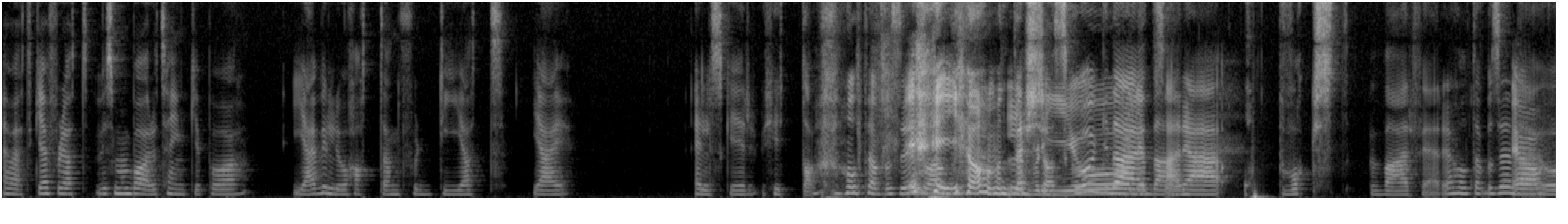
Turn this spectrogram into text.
Jeg vet ikke, fordi at hvis man bare tenker på Jeg ville jo hatt den fordi at jeg elsker hytta, holdt jeg på å si. Sånn, ja, men det blir jo Lesjaskog, det er der sånn jeg er oppvokst hver ferie, holdt jeg på å si. Det er jo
